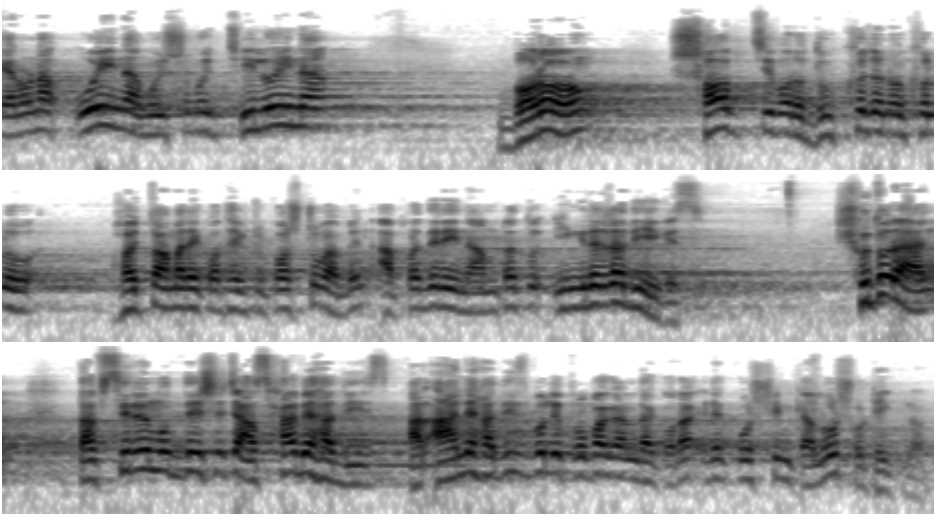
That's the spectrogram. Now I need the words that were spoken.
কেননা ওই নাম ওই সময় ছিলই না। বরং সবচেয়ে বড় দুঃখজনক হলো, হয়তো আমার এই কথা একটু কষ্ট পাবেন, আপনাদের এই নামটা তো ইংরেজরা দিয়ে গেছে। সুতরাং তাফসিরের মধ্যে এসেছে আসহাবে হাদিস আর আহলে হাদিস বলে প্রপাগান্ডা করা, এটা কোশ্চিন কালও সঠিক নয়।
